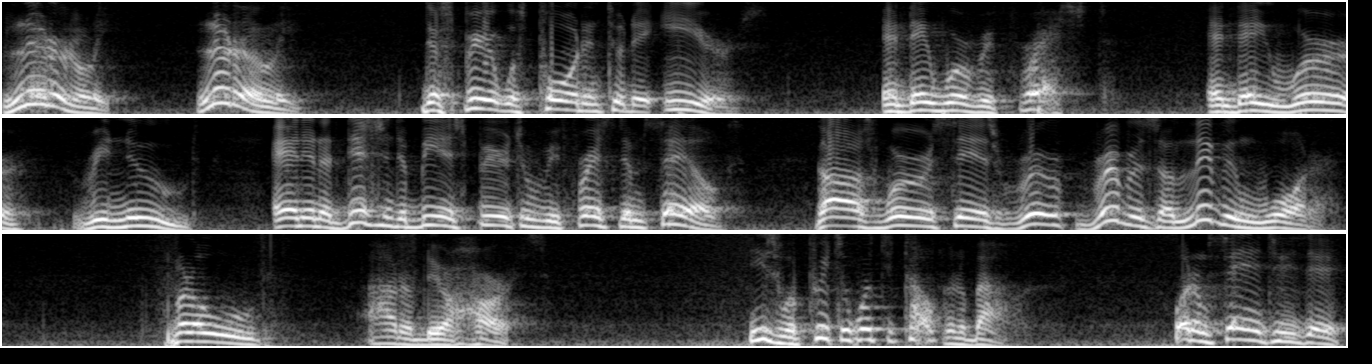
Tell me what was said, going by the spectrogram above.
Literally, literally, the Spirit was poured into their ears, and they were refreshed and they were renewed. And in addition to being spiritually refreshed themselves, God's word says rivers of living water flowed out of their hearts. He's well, preacher, what you talking about? What I'm saying to you is that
